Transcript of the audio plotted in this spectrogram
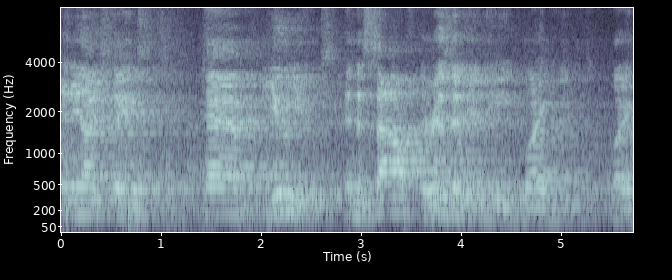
in the United States have unions. In the South, there isn't any like like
